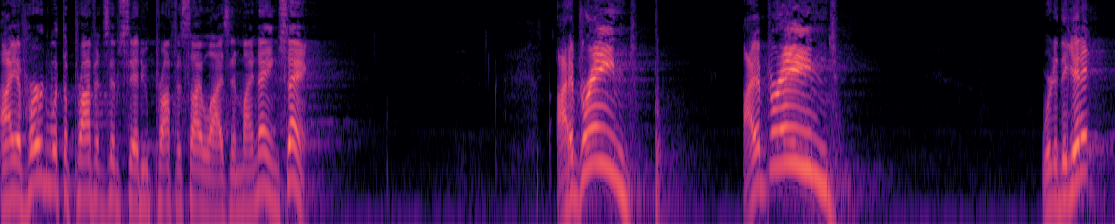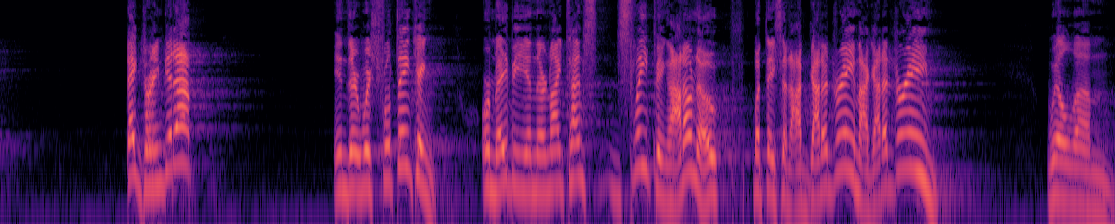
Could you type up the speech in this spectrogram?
I have heard what the prophets have said who prophesy lies in my name, saying, I have dreamed. I have dreamed. Where did they get it? They dreamed it up in their wishful thinking, or maybe in their nighttime sleeping. I don't know. But they said, I've got a dream. I got a dream. Well, um,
